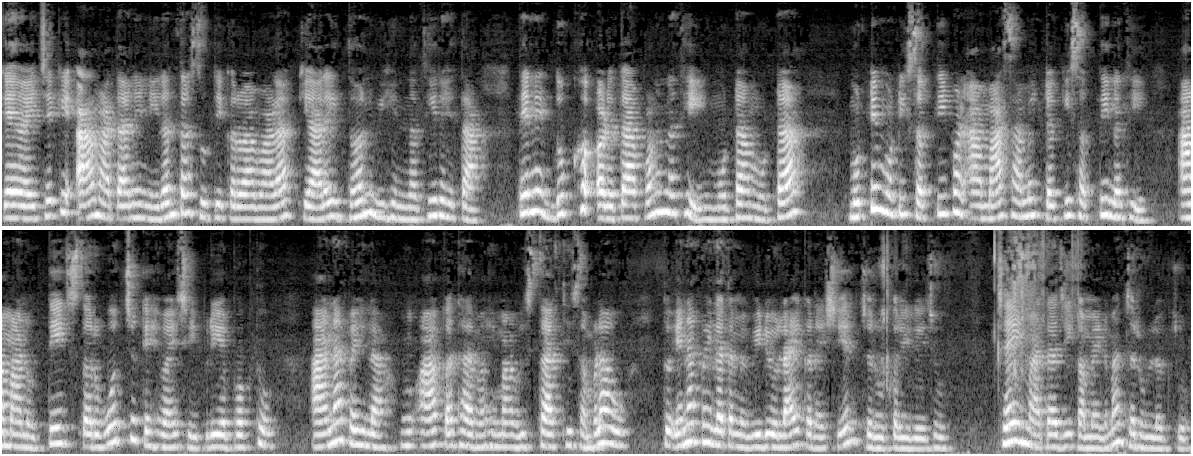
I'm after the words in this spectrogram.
કહેવાય છે કે આ માતાની નિરંતર સ્તુતિ કરવાવાળા ક્યારેય ધન વિહીન નથી રહેતા. તેને દુઃખ અડતા પણ નથી. મોટા મોટા, મોટી મોટી શક્તિ પણ આ મા સામે ટકી શકતી નથી. આ માનું તેજ સર્વોચ્ચ કહેવાય છે. પ્રિય ભક્તો, આના પહેલાં હું આ કથા મહિમા વિસ્તારથી સંભળાવું, તો એના પહેલાં તમે વીડિયો લાઈક અને શેર જરૂર કરી લેજો. જય માતાજી, કમેન્ટમાં જરૂર લખજો.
